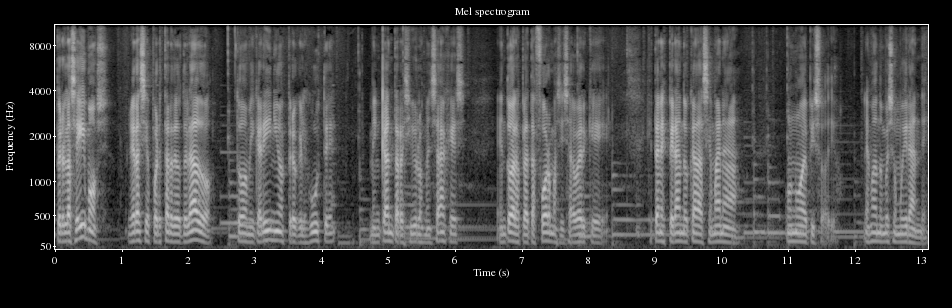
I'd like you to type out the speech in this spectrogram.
Pero la seguimos. Gracias por estar de otro lado. Todo mi cariño, espero que les guste. Me encanta recibir los mensajes en todas las plataformas y saber que, que están esperando cada semana un nuevo episodio. Les mando un beso muy grande.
